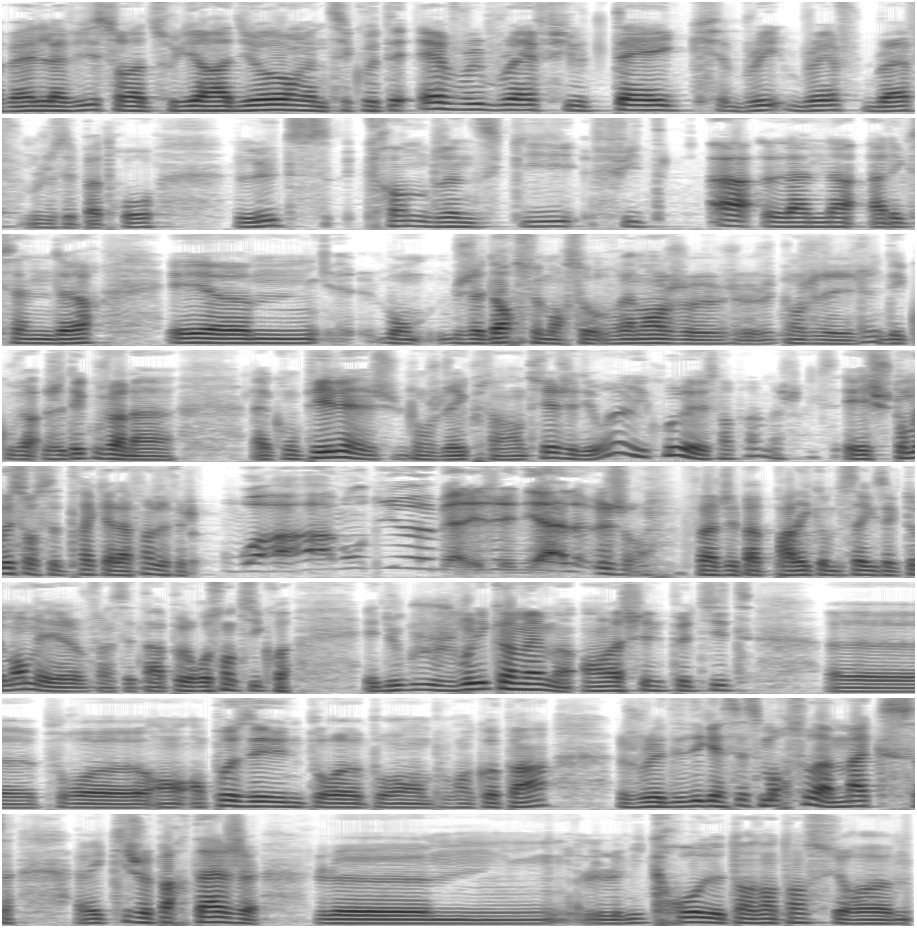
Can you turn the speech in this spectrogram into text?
Pas belle la vie sur Atsugi Radio. On vient de s'écouter Every Breath You Take, Bre- Breath, Breath, je sais pas trop. Lutz Krążewski fit Alana Alexander. Et euh, bon, j'adore ce morceau. Vraiment, je, quand j'ai découvert, j'ai découvert la, la compile, dont je l'ai écouté en entier, j'ai dit ouais, elle est cool, elle est sympa, machin. Et je suis tombé sur cette track à la fin, j'ai fait genre, waouh, mon dieu, mais elle est géniale. Genre, enfin, j'ai pas parlé comme ça exactement, mais enfin, c'était un peu le ressenti quoi. Et du coup, je voulais quand même en lâcher une petite euh, pour euh, en, poser une pour pour un, pour un copain. Je voulais dédicacer ce morceau à Max, avec qui je partage le le micro de temps en temps sur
